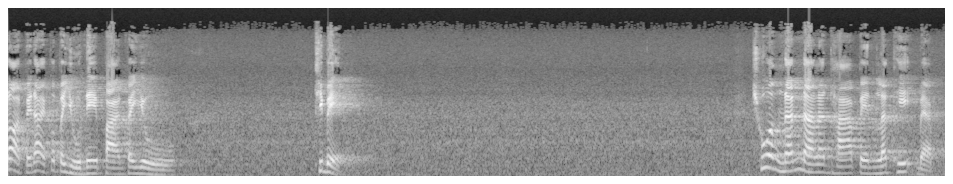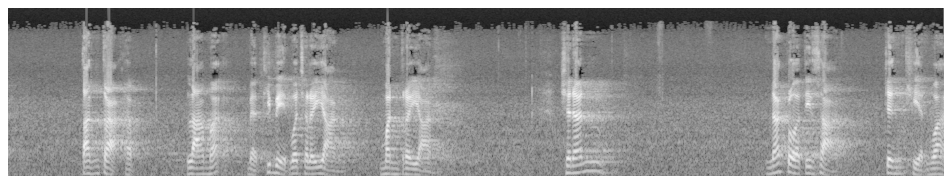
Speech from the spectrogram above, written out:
รอดไปได้ก็ไปอยู่เนปาลไปอยู่ทิเบต ช่วงนั้นนาลันทาเป็นลัทธิแบบตันตระครับ ลามะแบบทิเบตวัชรยาน มันตรยาน ฉะนั้น นักประวัติศาสตร์จึงเขียนว่า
